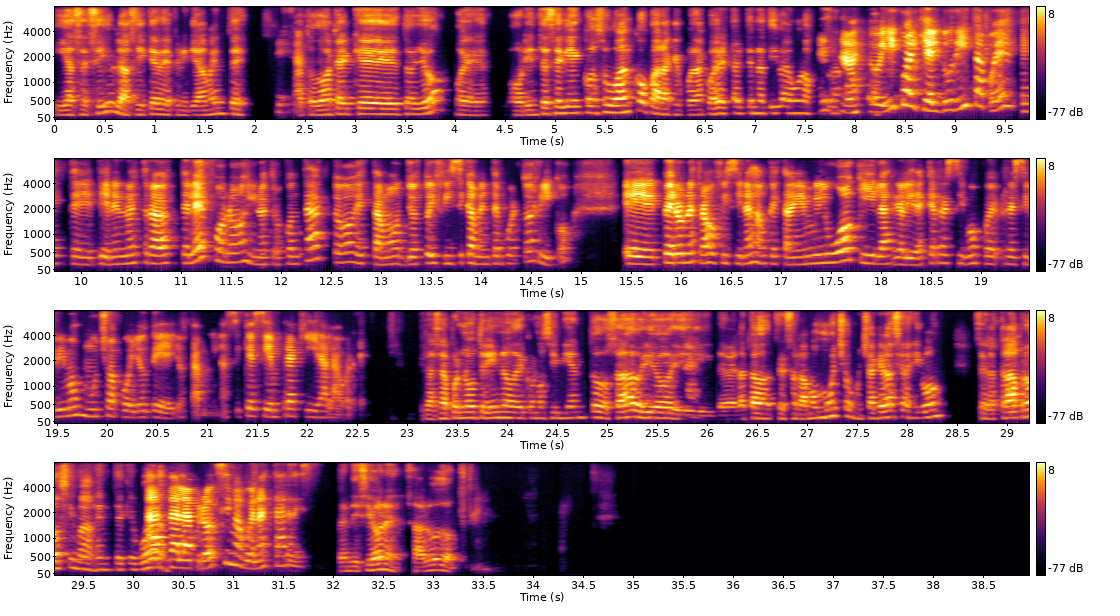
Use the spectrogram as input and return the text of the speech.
y accesible. Así que definitivamente a todo aquel que estoy yo, pues oriéntese bien con su banco para que pueda coger esta alternativa en unos Exacto, y cualquier dudita, pues este, tienen nuestros teléfonos y nuestros contactos. Estamos, yo estoy físicamente en Puerto Rico, eh, pero nuestras oficinas, aunque están en Milwaukee, la realidad es que recibimos, pues, recibimos mucho apoyo de ellos también. Así que siempre aquí a la orden. Gracias por nutrirnos de conocimiento sabio y de verdad te atesoramos mucho. Muchas gracias, Ivonne. Será hasta la próxima, gente que buena. Hasta la próxima, buenas tardes. Bendiciones, saludos.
